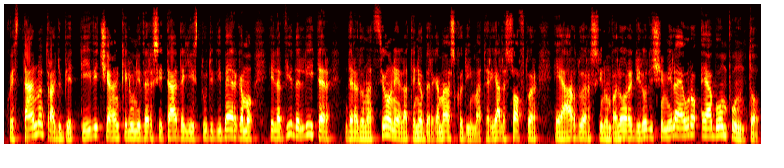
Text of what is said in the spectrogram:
Quest'anno tra gli obiettivi c'è anche l'Università degli Studi di Bergamo e l'avvio dell'iter della donazione all'Ateneo Bergamasco di materiale software e hardware sino a un valore di 12.000 euro è a buon punto.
